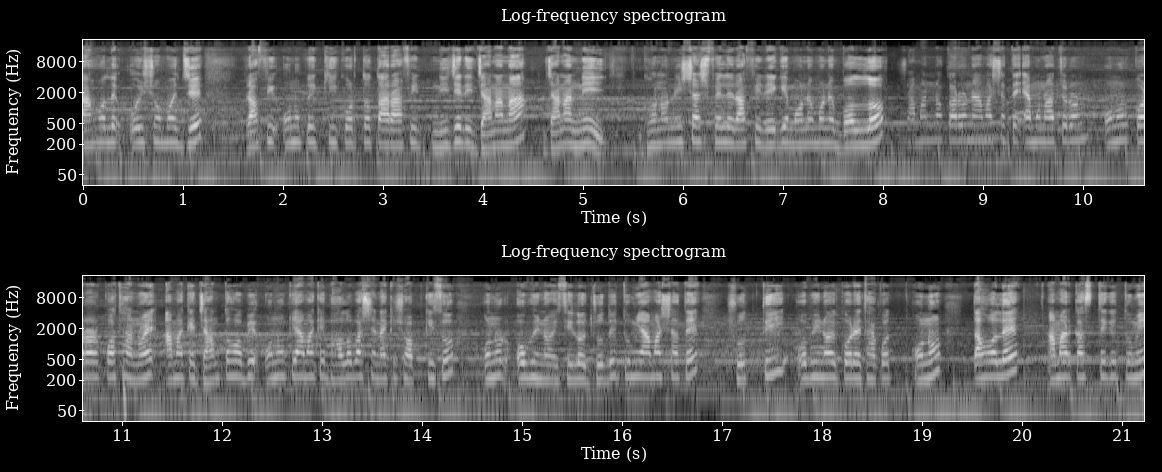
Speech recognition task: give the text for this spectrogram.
না হলে ওই সময় যে রাফি অনুকে কি করতো তা রাফি নিজেরই জানা না, জানা নেই। ঘন নিঃশ্বাস ফেলে রাফি রেগে মনে মনে বলল, সামান্য কারণে আমার সাথে এমন আচরণ অনুর করার কথা নয়, আমাকে জানতে হবে অনু কি আমাকে ভালোবাসে নাকি সব কিছু অনুর অভিনয় ছিল, যদি তুমি আমার সাথে সত্যি অভিনয় করে থাকো অনু, তাহলে আমার কাছ থেকে তুমি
